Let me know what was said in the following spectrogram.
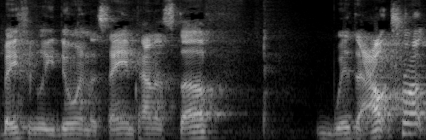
basically doing the same kind of stuff without Trump?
